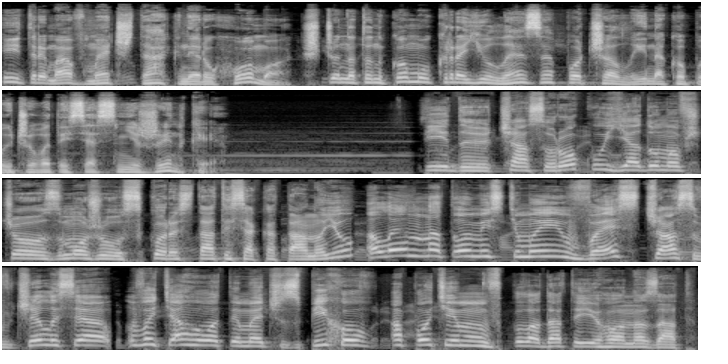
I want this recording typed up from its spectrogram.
і тримав меч так нерухомо, що на тонкому краю леза почали накопичуватися сніжинки. Під час уроку я думав, що зможу скористатися катаною, але натомість ми весь час вчилися витягувати меч з піхов, а потім вкладати його назад.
